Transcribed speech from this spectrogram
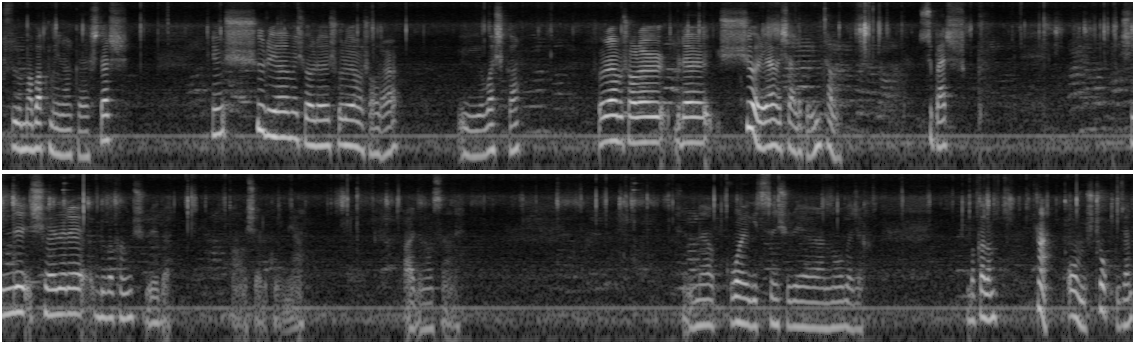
Kusuruma bakmayın arkadaşlar. Şimdi şuraya meşale, şuraya meşale. Ee, başka. Şuraya meşale, bir de şuraya meşale koyayım. Tamam. Süper. Şimdi şeylere bir bakalım şuraya da. Tamam meşale koyayım ya. Hadi nasıl hani. Şimdi koy gitsin şuraya ya, ne olacak. Bakalım. Ha olmuş çok güzel.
